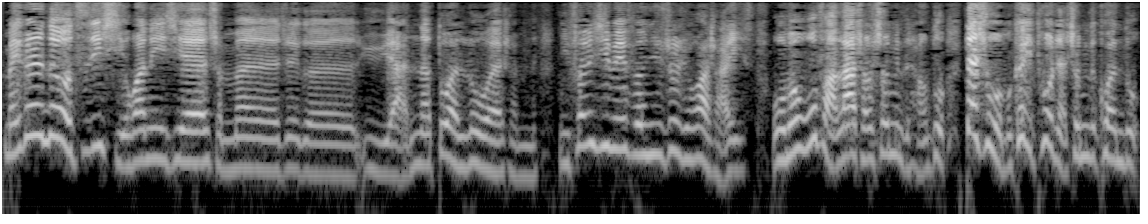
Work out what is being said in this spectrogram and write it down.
每个人都有自己喜欢的一些什么这个语言呐、段落呀、什么的。你分析没分析这句话啥意思？我们无法拉长生命的长度，但是我们可以拓展生命的宽度。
